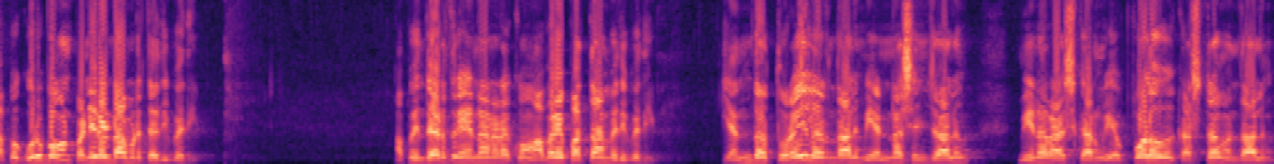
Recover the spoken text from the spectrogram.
அப்போ குரு பகவான் பன்னிரெண்டாம் இடத்து அதிபதி. அப்போ இந்த இடத்துல என்ன நடக்கும்? அவரே பத்தாம் அதிபதி. எந்த துறையில் இருந்தாலும் என்ன செஞ்சாலும் மீனராசிக்காரங்க எவ்வளவு கஷ்டம் வந்தாலும்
